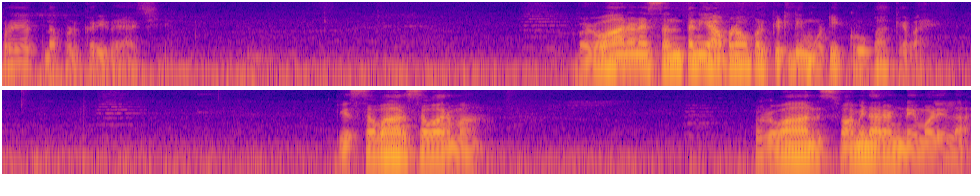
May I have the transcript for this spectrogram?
પ્રયત્ન પણ કરી રહ્યા છીએ. ભગવાન અને સંતની આપણા ઉપર કેટલી મોટી કૃપા કહેવાય. કે સવાર સવારમાં ભગવાન સ્વામિનારાયણને મળેલા,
